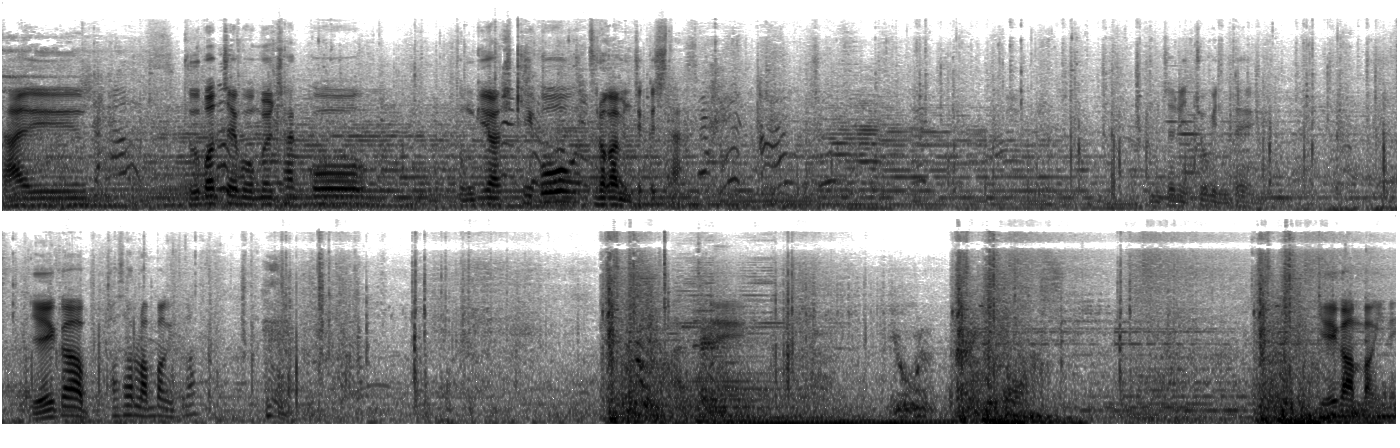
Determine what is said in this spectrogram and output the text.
다음 두 번째 보물 찾고 동기화 시키고 들어가면 이제 끝이다. 완전 이쪽인데 얘가 화살로 한 방에 뜨나? 안돼 얘가 한 방이네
